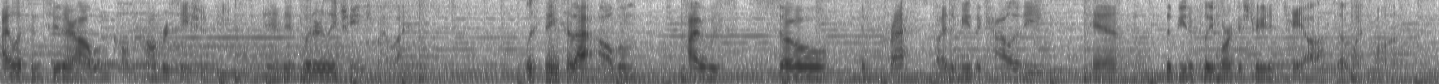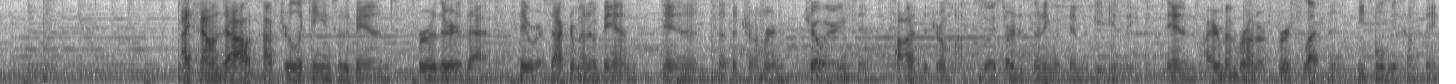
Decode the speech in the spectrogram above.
I listened to their album called Conversation Piece and it literally changed my life. Listening to that album I was so impressed by the musicality and the beautifully orchestrated chaos that went on. I found out after looking into the band further that they were a Sacramento band and that the drummer, Joe Arrington, taught at the drum lab. So I started studying with him immediately. And I remember on our first lesson, he told me something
